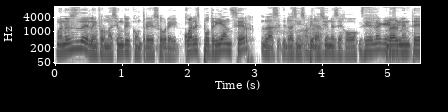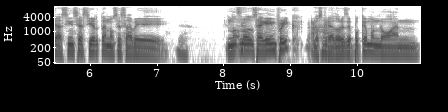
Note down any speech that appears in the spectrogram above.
Bueno, eso es de la información que encontré sobre cuáles podrían ser las, las inspiraciones de Ho. Sí. Realmente a ciencia cierta no se sabe. No, Sí. no, o sea, Game Freak, los creadores de Pokémon, no han,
